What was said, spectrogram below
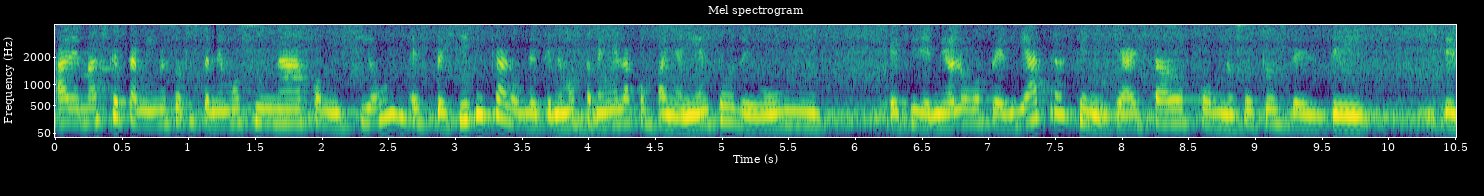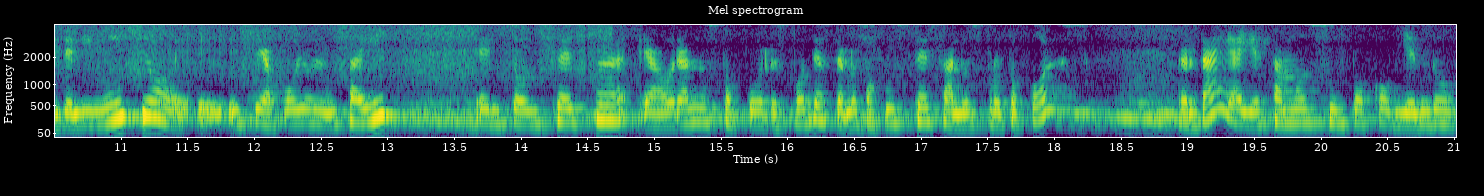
Además que también nosotros tenemos una comisión específica donde tenemos también el acompañamiento de un epidemiólogo pediatra que, ha estado con nosotros desde, desde el inicio, eh, ese apoyo de USAID. Entonces, eh, ahora nos corresponde hacer los ajustes a los protocolos, ¿verdad? Y ahí estamos un poco viendo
